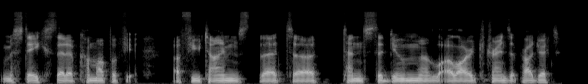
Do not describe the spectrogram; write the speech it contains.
mistakes that have come up a few a few times that uh, tends to doom a, a large transit project?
